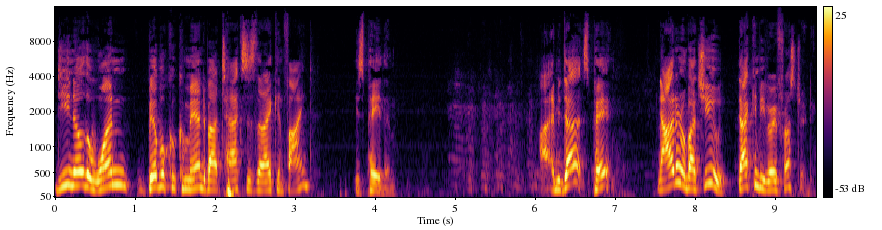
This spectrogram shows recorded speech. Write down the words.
Do you know the one biblical command about taxes that I can find? Is pay them. I mean, it does. Pay. Now, I don't know about you. That can be very frustrating.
